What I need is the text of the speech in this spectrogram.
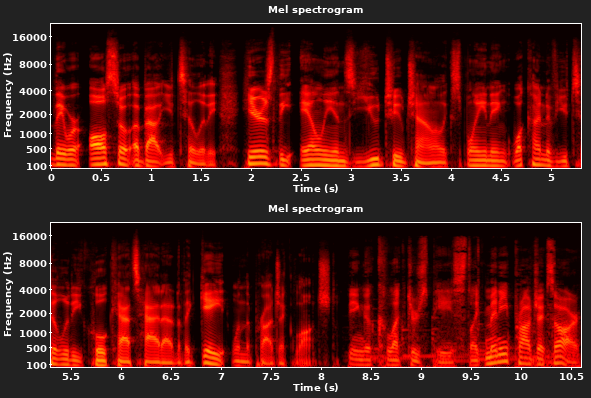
they were also about utility. Here's the Aliens YouTube channel explaining what kind of utility Cool Cats had out of the gate when the project launched. Being a collector's piece, like many projects are,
